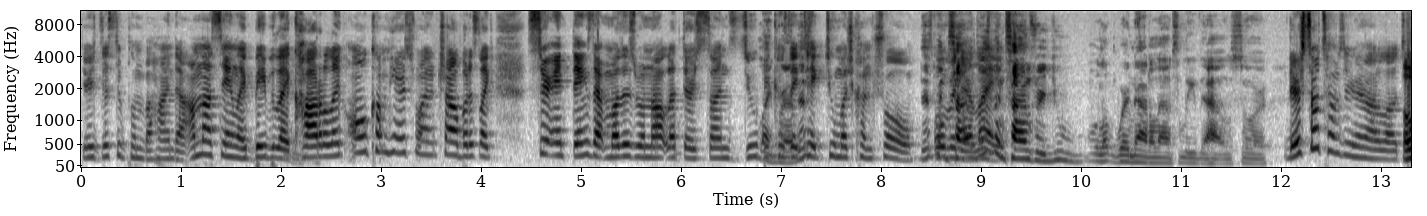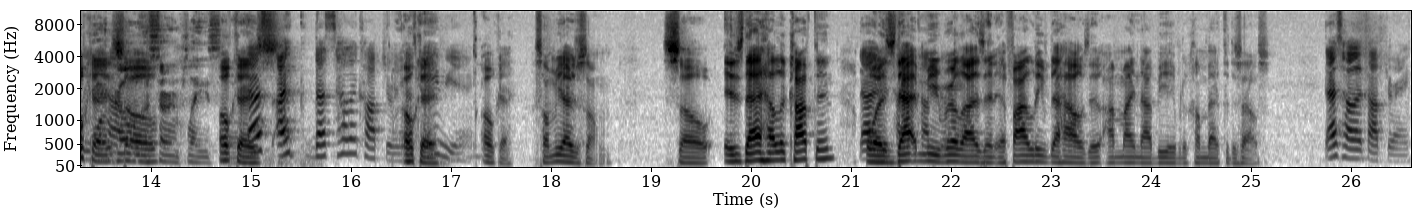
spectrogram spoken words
there's discipline behind that. I'm not saying like baby like mm. coddle like oh come here swine child, but it's like certain things that mothers will not let their sons do Like, because bruh, they take too much control There's been, over time, their there's been times where you we're not allowed to leave the house or There's still times where you're not allowed to. Okay, leave the go house. so- to a certain place. or- okay. that's I that's helicoptering. Okay. babying. Okay. So let me ask you something. So is that helicoptering, That or is is that me realizing if I leave the house, I might not be able to come back to this house? That's helicoptering.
